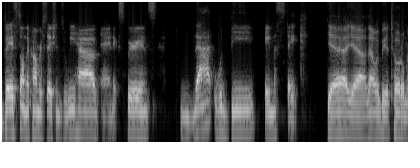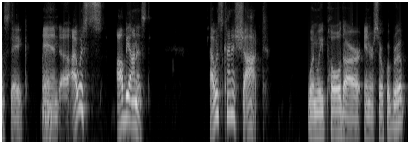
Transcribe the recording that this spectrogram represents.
based on the conversations we have and experience, that would be a mistake. yeah, yeah. That would be a total mistake. Right. And uh, I was, I'll be honest, I was kind of shocked when we pulled our inner circle group,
